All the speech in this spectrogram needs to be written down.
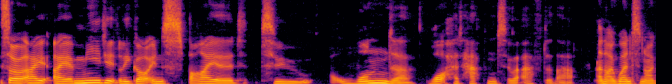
So I, I immediately got inspired to wonder what had happened to it after that. And I went and I,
